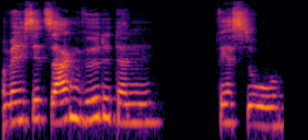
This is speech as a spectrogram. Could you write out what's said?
Und wenn ich es jetzt sagen würde, dann wäre es so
